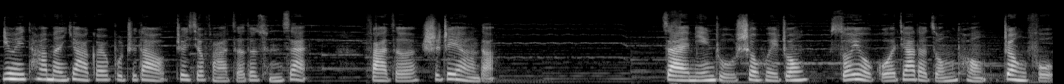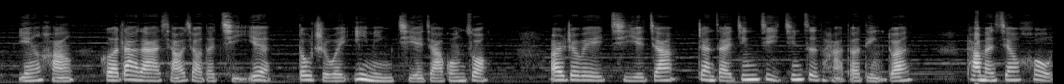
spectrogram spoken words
因为他们压根儿不知道这些法则的存在。法则是这样的：在民主社会中，所有国家的总统、政府、银行和大大小小的企业都只为一名企业家工作，而这位企业家。站在经济金字塔的顶端，他们先后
